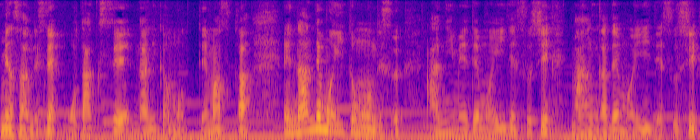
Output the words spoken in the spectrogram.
皆さんですね、オタク性何か持ってますか？え何でもいいと思うんです。アニメでもいいですし、漫画でもいいですし、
